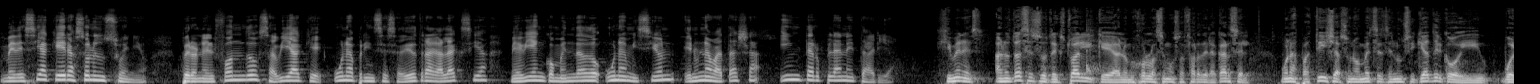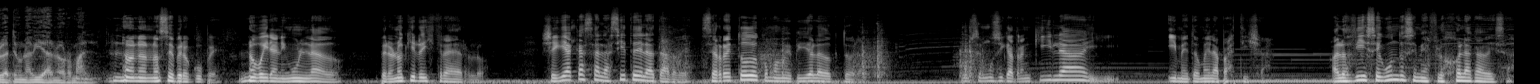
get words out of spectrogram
Me decía que era solo un sueño, pero en el fondo sabía que una princesa de otra galaxia me había encomendado una misión en una batalla interplanetaria. Jiménez, anotás eso textual que a lo mejor lo hacemos zafar de la cárcel. Unas pastillas, unos meses en un psiquiátrico y vuélvate a una vida normal. No, no, no se preocupe. No voy a ir a ningún lado, pero no quiero distraerlo. Llegué a casa a las 7 de la tarde. Cerré todo como me pidió la doctora. Puse música tranquila y, y me tomé la pastilla. A los 10 segundos se me aflojó la cabeza.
